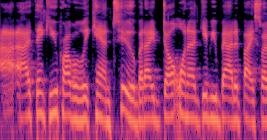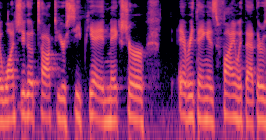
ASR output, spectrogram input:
I, think you probably can too, but I don't want to give you bad advice. So I want you to go talk to your CPA and make sure everything is fine with that. There's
